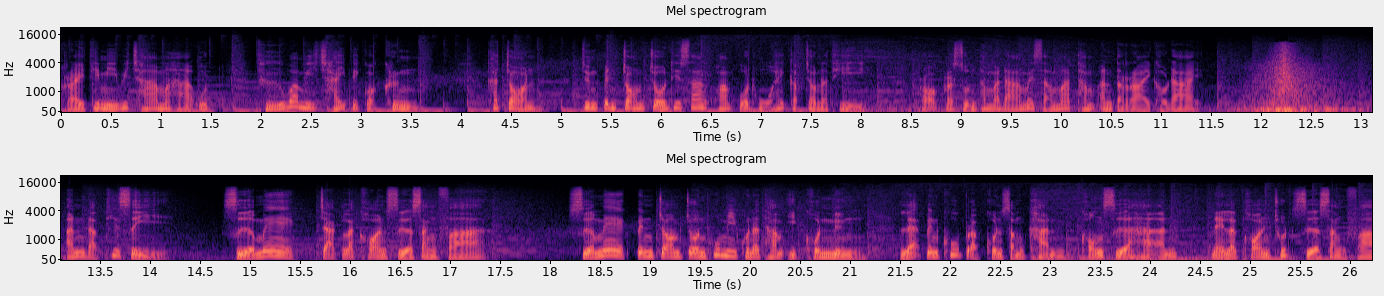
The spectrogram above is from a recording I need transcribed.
ใครที่มีวิชามหาอุด ถือว่ามีชัยไปกว่าครึ่ง ขจรจึงเป็นจอมโจรที่สร้างความปวดหัวให้กับเจ้าหน้าที่ เพราะกระสุนธรรมดาไม่สามารถทำอันตรายเขาได้ อันดับที่เสือเมฆจากละครเสือสั่งฟ้า เสือเมฆเป็นจอมโจรผู้มีคุณธรรมอีกคนหนึ่ง และเป็นคู่ปรับคนสำคัญของเสือหารในละครชุดเสือสั่งฟ้า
